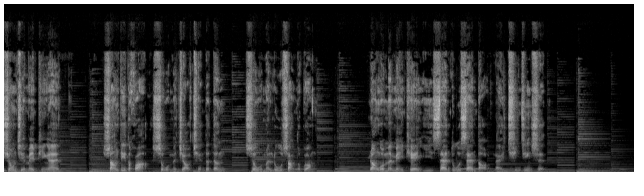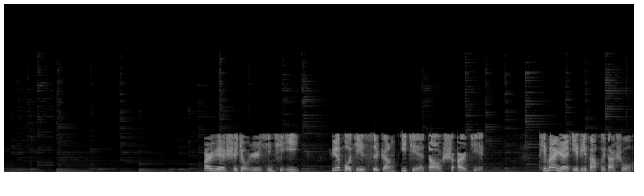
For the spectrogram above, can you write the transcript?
兄姐妹平安。上帝的话是我们脚前的灯，是我们路上的光。让我们每天以三读三祷来亲近神。二月十九日星期一，约伯记四章一节到十二节。提曼人以立法回答说：“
